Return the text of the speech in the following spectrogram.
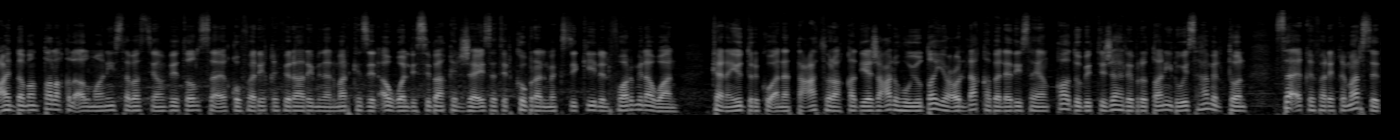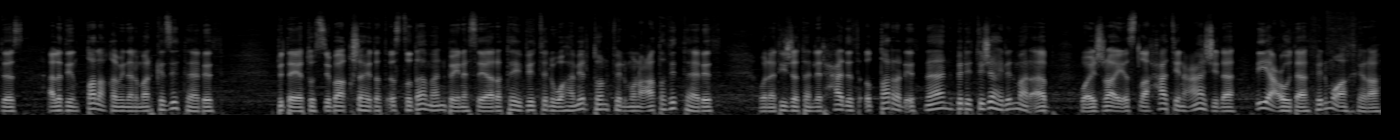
عندما انطلق الألماني سباستيان فيتل سائق فريق فيراري من المركز الأول لسباق الجائزة الكبرى المكسيكي للفورمولا 1 كان يدرك أن التعثر قد يجعله يضيع اللقب الذي سينقاد باتجاه البريطاني لويس هاملتون سائق فريق مرسيدس الذي انطلق من المركز الثالث. بداية السباق شهدت اصطداما بين سيارتي فيتل وهاملتون في المنعطف الثالث. ونتيجة للحادث اضطر الاثنان بالاتجاه للمرأب وإجراء إصلاحات عاجلة ليعودا في المؤخرة.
